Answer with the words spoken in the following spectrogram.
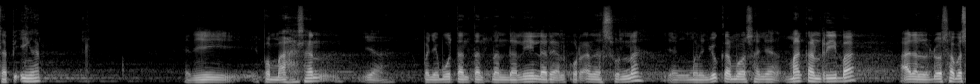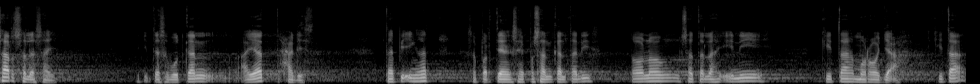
Tapi ingat jadi pembahasan ya penyebutan tentang dalil dari Al-Quran dan Sunnah yang menunjukkan bahwasanya makan riba adalah dosa besar selesai. Kita sebutkan ayat hadis. Tapi ingat seperti yang saya pesankan tadi, tolong setelah ini kita merojaah. Kita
